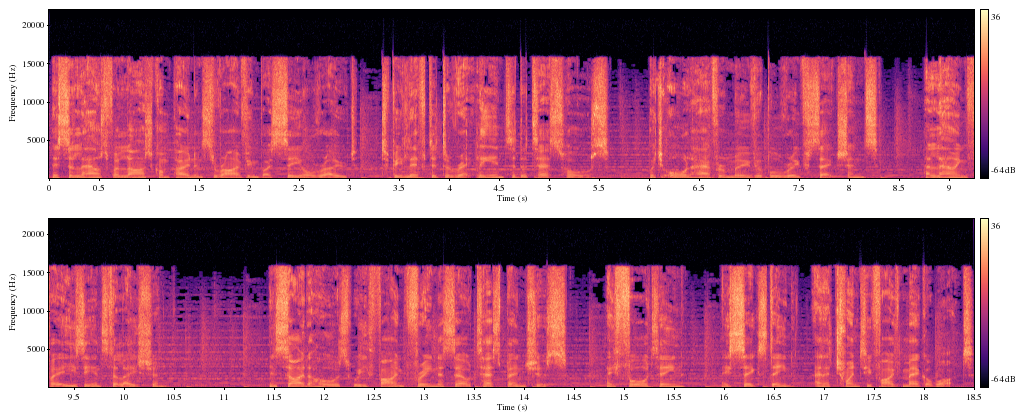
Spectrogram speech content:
This allows for large components arriving by sea or road to be lifted directly into the test halls which all have removable roof sections, allowing for easy installation. Inside the halls we find three nacelle test benches, a 14, a 16 and a 25 megawatt.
